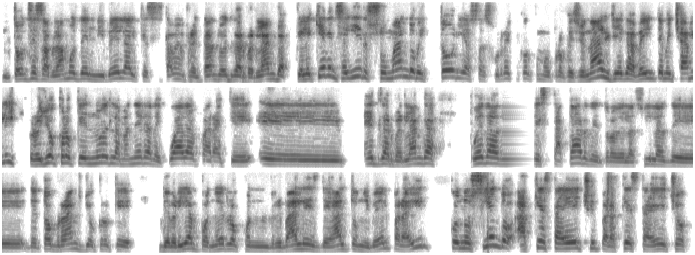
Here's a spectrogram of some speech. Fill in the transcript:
Entonces hablamos del nivel al que se estaba enfrentando Edgar Berlanga, que le quieren seguir sumando victorias a su récord como profesional, llega a 20, mi Charlie, pero yo creo que no es la manera adecuada para que eh, Edgar Berlanga pueda destacar dentro de las filas de, de top ranks. Yo creo que deberían ponerlo con rivales de alto nivel para ir conociendo a qué está hecho y para qué está hecho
